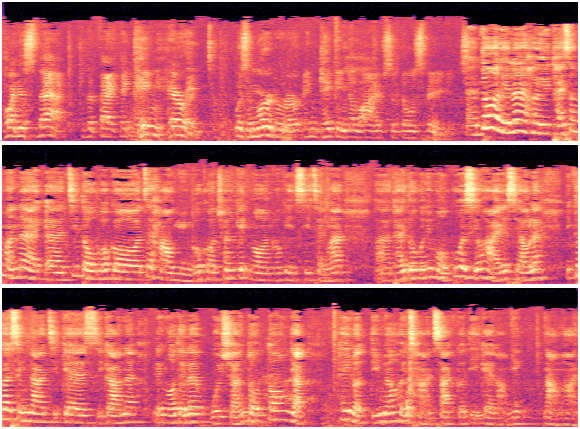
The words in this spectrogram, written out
point us back to the fact that King Herod was a murderer in taking the lives of those babies. 誒、當我哋咧去睇新聞咧，誒、知道嗰、個即係校園嗰個槍擊案嗰件事情咧，誒、睇到嗰啲無辜嘅小孩嘅時候咧，亦都喺聖誕節嘅時間咧，令我哋咧回想到當日希律點樣去殘殺嗰啲嘅男嬰男孩。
